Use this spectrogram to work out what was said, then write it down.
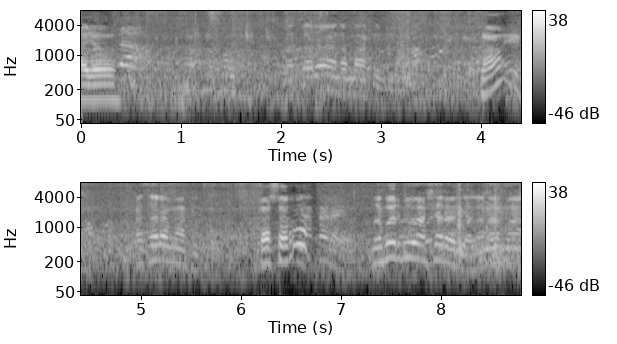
Ayo. Kasara na makin. Ha? Kasara makin. Kasara? Number 2 asara riyal. Ana ma.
